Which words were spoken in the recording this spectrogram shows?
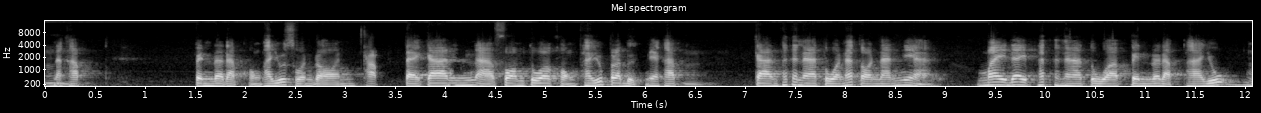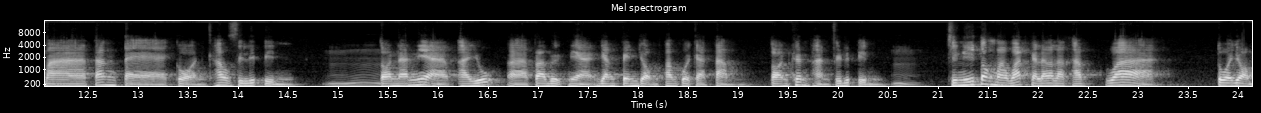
อืมนะครับ เป็นระดับของพายุโซนร้อนครับ แต่การอ่าฟอร์มตัวของพายุปลาบึกเนี่ยครับอืมการพัฒนาตัวณตอนนั้นเนี่ยไม่ได้พัฒนาตัวเป็นระดับพายุมาตั้งแต่ก่อนเข้าฟิลิปปินส์อืม ตอนนั้นเนี่ยพายุอ่าปลาบึกเนี่ยยังเป็นหย่อมความกดอากาศต่ำตอนเคลื่อนผ่านฟิลิปปินส์อืมทีนี้ต้องมาวัดกันแล้วล่ะครับ ว่าตัวหย่อม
